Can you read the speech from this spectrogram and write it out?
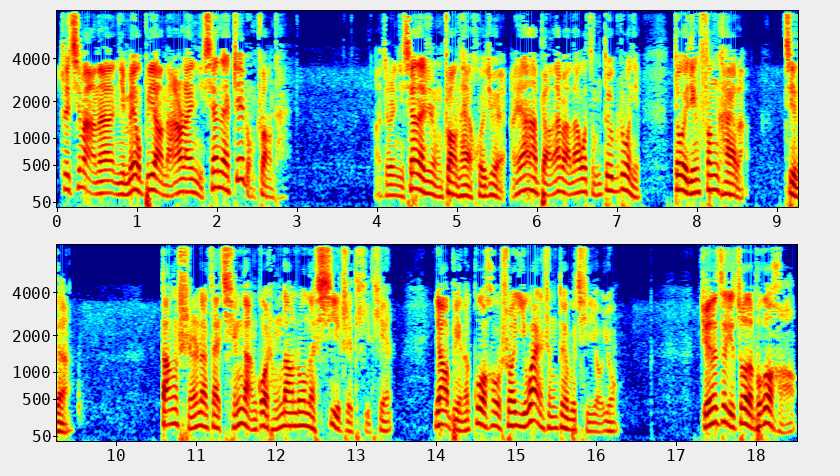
最起码呢，你没有必要拿出来你现在这种状态，啊，就是你现在这种状态回去，哎呀，表达表达，我怎么对不住你？都已经分开了，记得，当时呢，在情感过程当中的细致体贴，要比呢过后说一万声对不起有用。觉得自己做的不够好，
